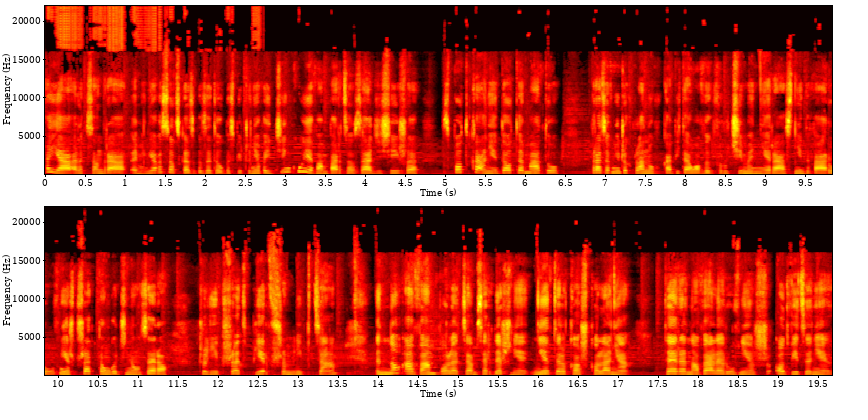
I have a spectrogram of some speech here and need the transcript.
a ja, Aleksandra Emilia Wysocka z Gazety Ubezpieczeniowej, dziękuję Wam bardzo za dzisiejsze spotkanie do tematu pracowniczych planów kapitałowych. Wrócimy nie raz, nie dwa, również przed tą godziną zero, czyli przed 1 lipca. No a Wam polecam serdecznie nie tylko szkolenia terenowe, ale również odwiedzenie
